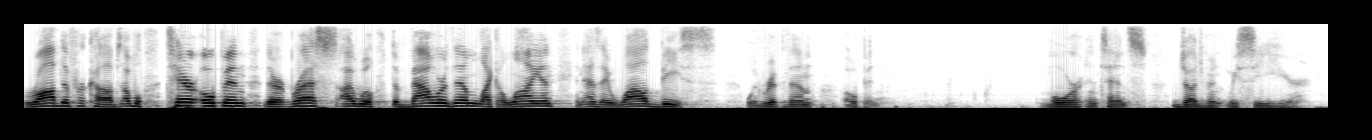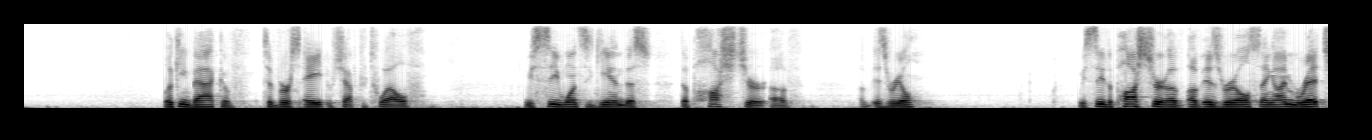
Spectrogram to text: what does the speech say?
robbed of her cubs. I will tear open their breasts. I will devour them like a lion, and as a wild beast would rip them open. More intense judgment we see here. Looking back of, to verse 8 of chapter 12, we see once again this the posture of, of Israel. We see the posture of, of Israel saying, I'm rich.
